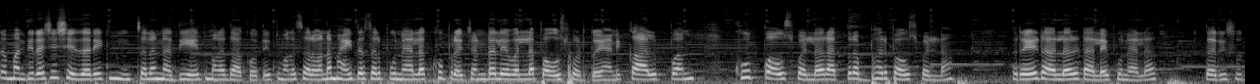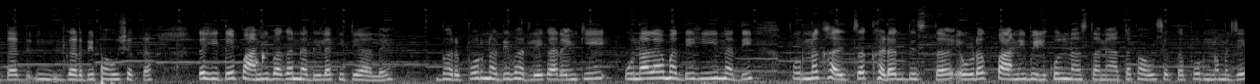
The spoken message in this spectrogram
तर मंदिराच्या शेजारी एक चला नदी आहे तुम्हाला दाखवते. तुम्हाला सर्वांना माहीत असेल पुण्याला खूप प्रचंड लेवलला पाऊस पडतो आहे आणि काल पण खूप पाऊस पडला रात्रभर पाऊस पडला. रेड अलर्ट आलं आहे पुण्याला तरीसुद्धा गर्दी पाहू शकता. तर इथे पाणी बघा नदीला किती आलं आहे भरपूर नदी भरली आहे कारण की उन्हाळ्यामध्ये ही नदी पूर्ण खालचं खडक दिसतं. एवढं पाणी बिलकुल नसतं आणि आता पाहू शकता पूर्ण म्हणजे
